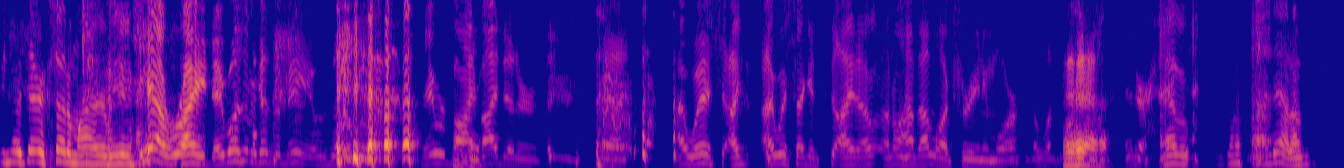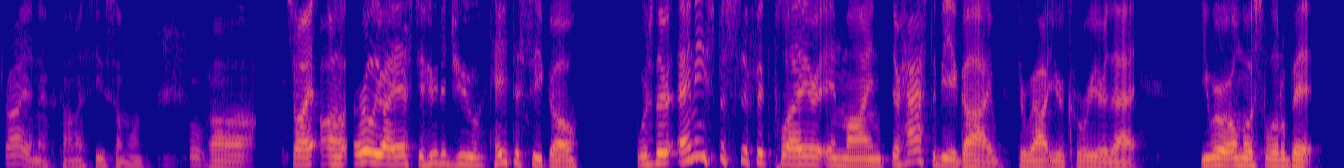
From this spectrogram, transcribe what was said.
you know Derek Settlemyer over here. Yeah, right. It wasn't because of me. It was uh, they were buying my dinner. And I wish I I wish I could still. I don't I don't have that luxury anymore. No one's buying Yeah. my dinner. Yeah, we're gonna find out. I'm gonna try it next time I see someone. Uh, so I uh, earlier I asked you who did you hate to see go. Was there any specific player in mind? There has to be a guy throughout your career that you were almost a little bit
